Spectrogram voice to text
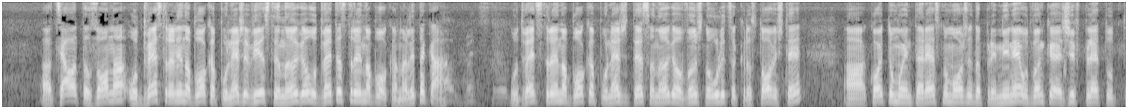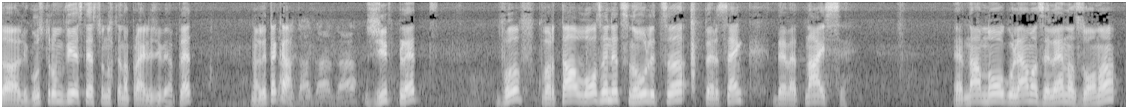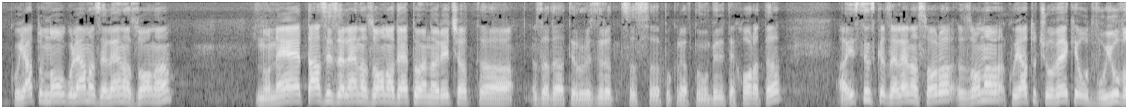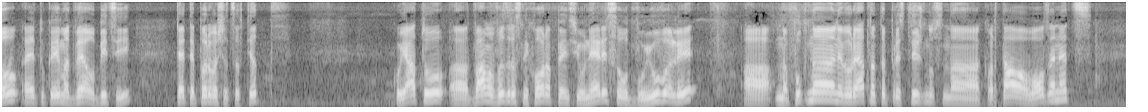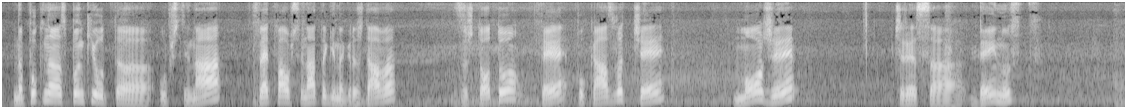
А, цялата зона от две страни на блока, понеже вие сте на ъгъл от двете страни на блока, нали така? Да, от двете страни. От двете страни на блока, понеже те са на ъгъл външна улица Кръстовище, а, който му е интересно може да премине. Отвънка е жив плет от а, лигуструм. Вие естествено сте направили живия плет. Нали така? Да, да, да. да. Жив плет в квартал Лозенец на улица Персенк 19. Една много голяма зелена зона, която много голяма зелена зона, но не е тази зелена зона, дето я наричат а, за да тероризират с, а, покрай автомобилите хората, а истинска зелена сора, зона, която човек е отвоювал. Е, тук има две албици. Те те първа ще цъфтят, която а, двама възрастни хора, пенсионери, са отвоювали. А, напукна невероятната престижност на квартала Лозенец, напукна спънки от а, община, след това общината ги награждава, защото те показват, че може чрез а, дейност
